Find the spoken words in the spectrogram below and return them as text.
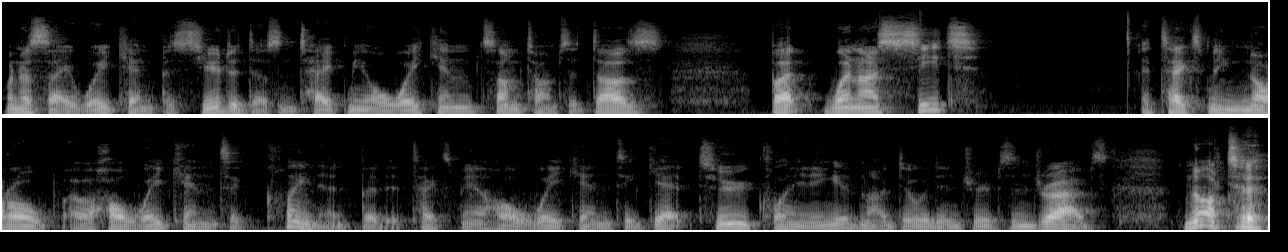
When I say weekend pursuit, it doesn't take me all weekend, sometimes it does. But when I sit, it takes me not all, a whole weekend to clean it, but it takes me a whole weekend to get to cleaning it, and I do it in dribs and drabs. Not to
